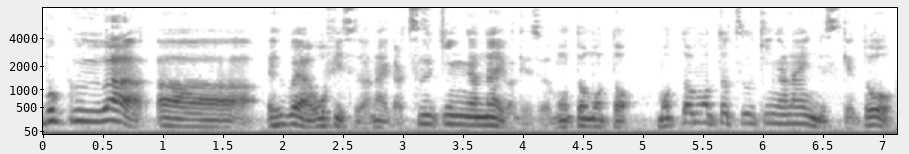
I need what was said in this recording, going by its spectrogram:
僕は、あ FBI はオフィスがないから通勤がないわけですよ。もともと。もともと通勤がないんですけど、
